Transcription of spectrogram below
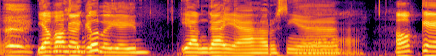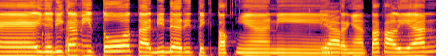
ya kalau kaget selingkuh lo yain ya enggak ya harusnya. Oke, jadi kan itu tadi dari TikToknya nih. Yap. Ternyata kalian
